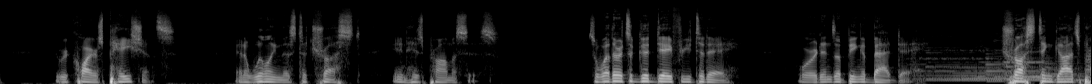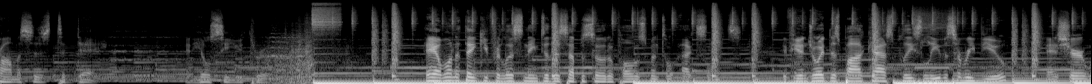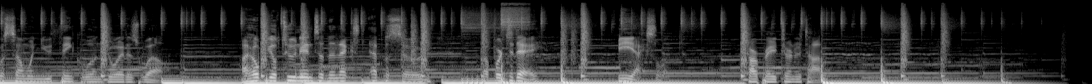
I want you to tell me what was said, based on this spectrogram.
it requires patience, and a willingness to trust in His promises. So, whether it's a good day for you today or it ends up being a bad day, trust in God's promises today, and He'll see you through. Hey, I want to thank you for listening to this episode of Holos Mental Excellence. If you enjoyed this podcast, please leave us a review and share it with someone you think will enjoy it as well. I hope you'll tune in to the next episode. But for today, be excellent. Carpe Aeternitatem.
